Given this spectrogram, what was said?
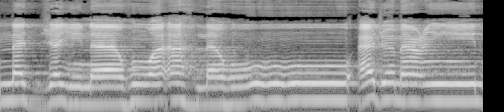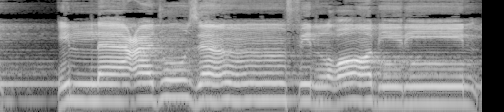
نجيناه واهله اجمعين الا عجوزا في الغابرين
